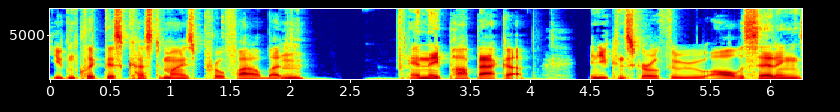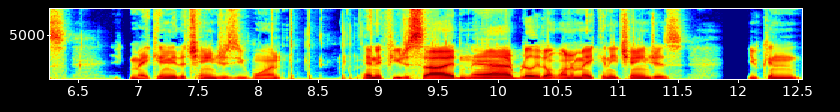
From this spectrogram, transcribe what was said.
you can click this Customize Profile button and they pop back up. And you can scroll through all the settings, you can make any of the changes you want. And if you decide, nah, I really don't want to make any changes, you can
